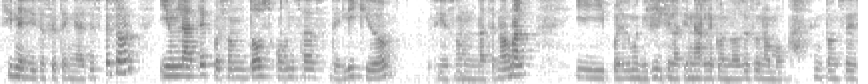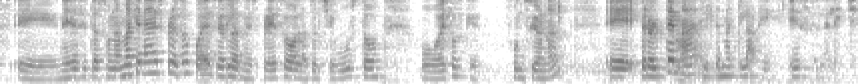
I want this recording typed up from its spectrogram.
sí necesitas que tenga ese espesor. Y un latte, pues son dos onzas de líquido, si es un latte normal. Y pues es muy difícil atinarle cuando haces una moca. Entonces, eh, necesitas una máquina de espresso, puede ser las Nespresso o las Dolce Gusto o esas que funcionan. Eh, pero el tema, el tema clave es la leche.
